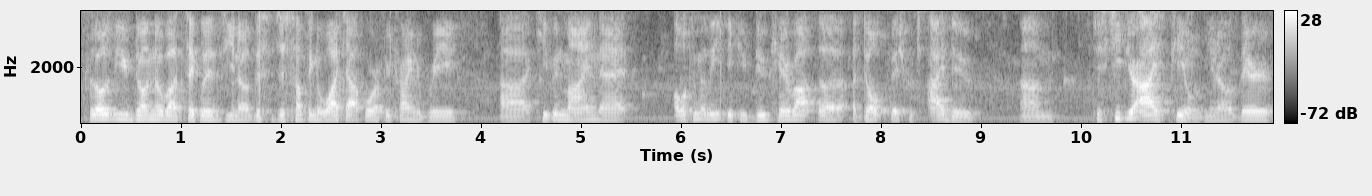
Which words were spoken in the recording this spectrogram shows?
for those of you who don't know about cichlids, you know this is just something to watch out for if you're trying to breed. Uh, keep in mind that ultimately, if you do care about the adult fish, which I do, um, just keep your eyes peeled. You know there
